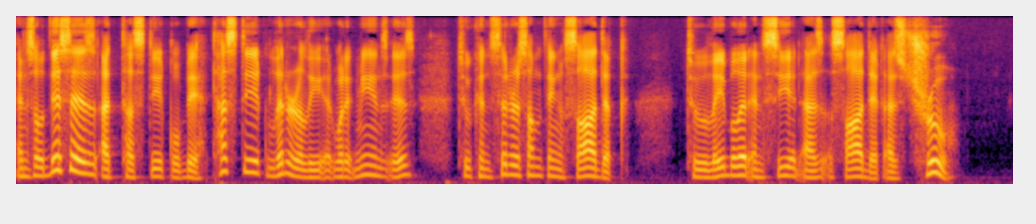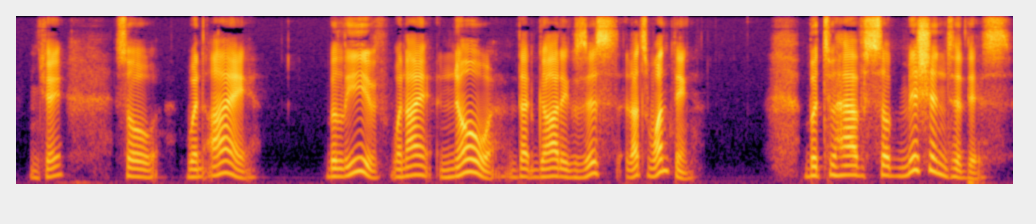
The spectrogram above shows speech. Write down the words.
And so this is a tasdiq bih. Tasdiq, literally, what it means is to consider something sadiq, to label it and see it as sadiq, as true. Okay? So when I believe, when I know that God exists, that's one thing. But to have submission to this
